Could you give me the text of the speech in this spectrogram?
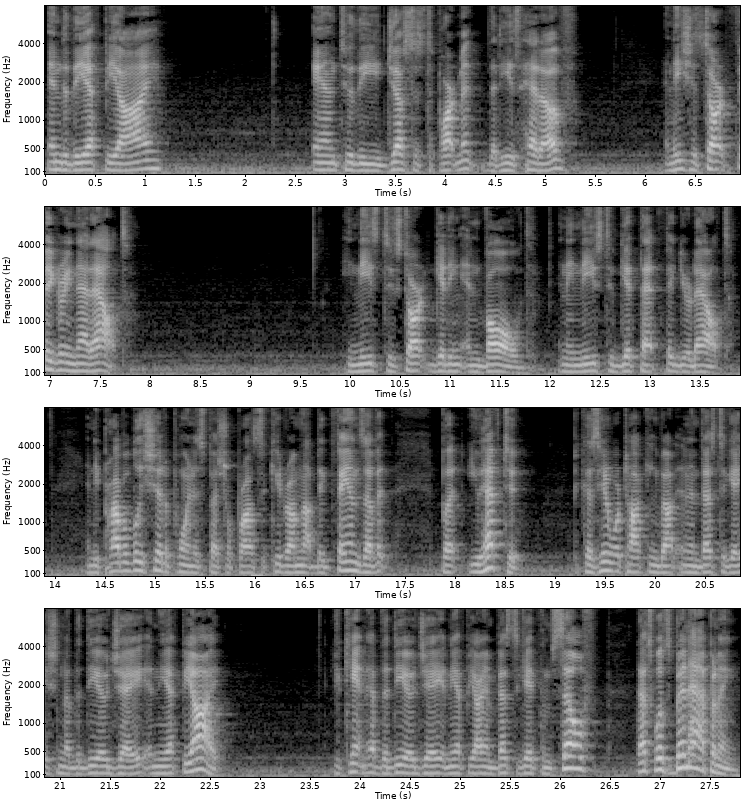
into the FBI and to the Justice Department that he's head of, and he should start figuring that out. He needs to start getting involved, and he needs to get that figured out. And he probably should appoint a special prosecutor. I'm not big fans of it, but you have to, because here we're talking about an investigation of the DOJ and the FBI. You can't have the DOJ and the FBI investigate themselves. That's what's been happening.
